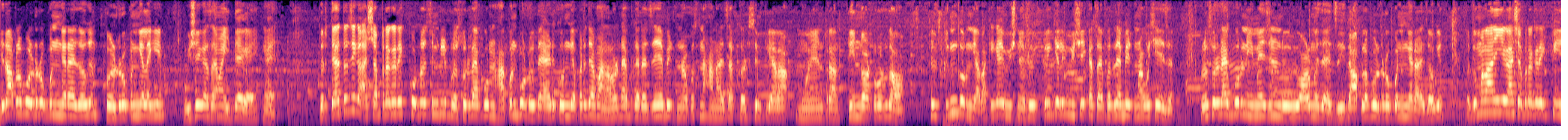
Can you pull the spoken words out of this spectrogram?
इथं आपला फोल्डर ओपन करायचा ओके फोल्डर ओपन केला की विषय कसा आहे माहिती आहे काय? काय? तर त्यातच एक अशा प्रकारे एक फोटो सिम्पली प्लसवर टॅप करून हा पण फोटो इथे ॲड करून घ्या. परत त्या बाणावर टॅप करायचं या बिटनरपासून हाणायचा कट सिम्पली याला मूव अँड ट्रान्स तीन डॉटवर जावा. फिलस्क्रीन करून घ्या. बाकी काही विषय नाही. फिलस्क्रीन केलं विषय कसा आहे? परत त्या बेटनापाशी यायचं. प्लसवर टाईप करून इमेज वॉलमध्ये जायचं. इथं आपला फोल्डर ओपन करायचं ओके तर तुम्हाला आणि एक अशा प्रकारे एक पी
